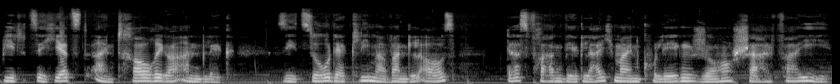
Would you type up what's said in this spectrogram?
bietet sich jetzt ein trauriger Anblick. Sieht so der Klimawandel aus? Das fragen wir gleich meinen Kollegen Jean-Charles Failly.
